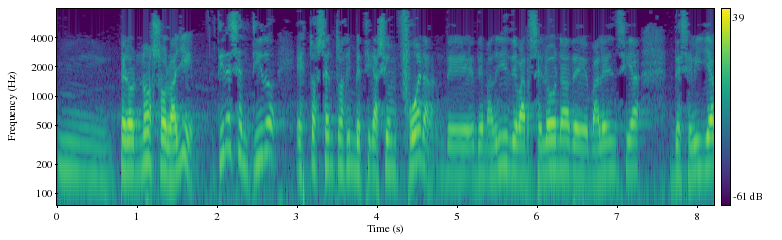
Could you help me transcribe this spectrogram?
Mm, pero no solo allí. ¿Tiene sentido estos centros de investigación fuera de, Madrid, de Barcelona, de Valencia, de Sevilla,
